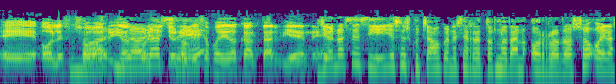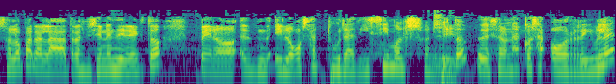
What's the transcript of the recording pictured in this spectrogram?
eh, ole sus No- ovarios, no porque yo no sé. hubiese podido cantar bien. ¿eh? Yo no sé si ellos escuchaban con ese retorno tan horroroso o era solo para la transmisión en directo, pero eh, y luego saturadísimo el sonido, debe ser una cosa horrible.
